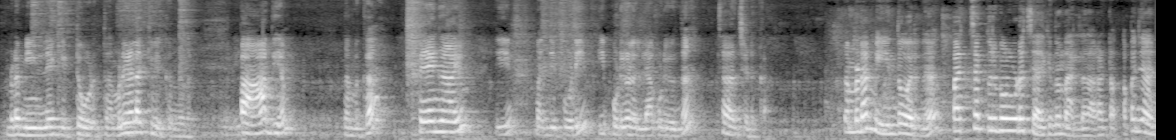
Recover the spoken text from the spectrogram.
നമ്മുടെ മീനിലേക്ക് ഇട്ട് കൊടുത്ത് നമ്മൾ ഇളക്കി വെക്കുന്നത്. അപ്പോൾ ആദ്യം നമുക്ക് തേങ്ങായും ഈ മല്ലിപ്പൊടിയും ഈ പൊടികളെല്ലാം കൂടി ഒന്ന് ചതച്ചെടുക്കാം. നമ്മുടെ മീൻ തോരന് പച്ചക്കുരുമുളക് കൂടെ ചേർക്കുന്നത് നല്ലതാണ് കേട്ടോ. അപ്പം ഞാൻ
